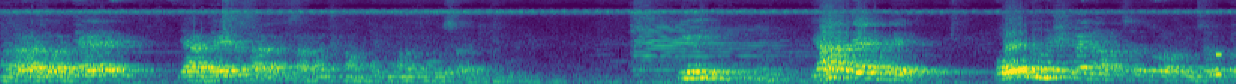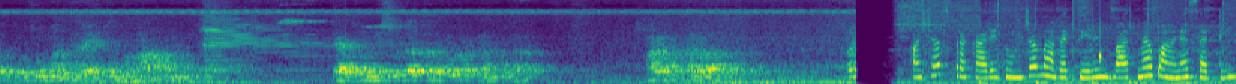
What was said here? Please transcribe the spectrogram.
आता हा जो अध्याय या अध्यायाचं सारा सारांश सांगतो तुम्हाला थोडंसं ऐकू. की या अध्यायामध्ये ओम नमः शिवाय त्यातून मी सुद्धा तरुणवर कामाला फार मोठा लाभ होतो. अशाच प्रकारे तुमच्या भागातील बातम्या पाहण्यासाठी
